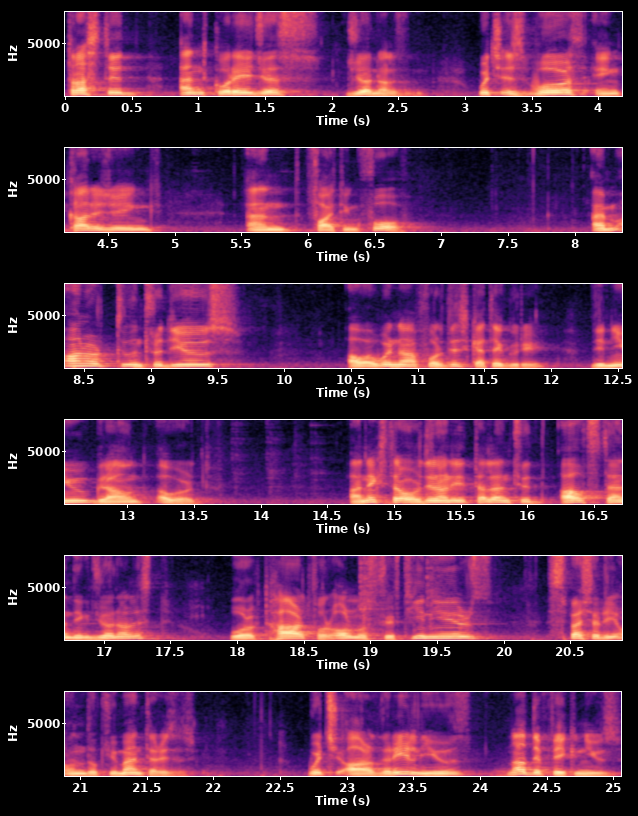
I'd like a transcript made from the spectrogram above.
trusted, and courageous journalism, which is worth encouraging and fighting for. I'm honored to introduce our winner for this category, the New Ground Award. An extraordinarily talented, outstanding journalist, worked hard for almost 15 years, especially on documentaries, which are the real news, not the fake news.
